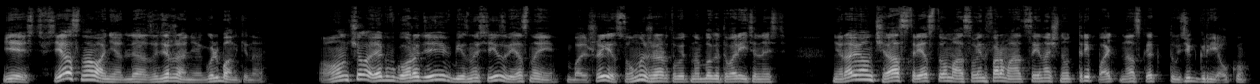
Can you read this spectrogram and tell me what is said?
Есть все основания для задержания Гульбанкина. Он человек в городе и в бизнесе известный, большие суммы жертвует на благотворительность. Не равен час средства массовой информации начнут трепать нас, как тузик грелку.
